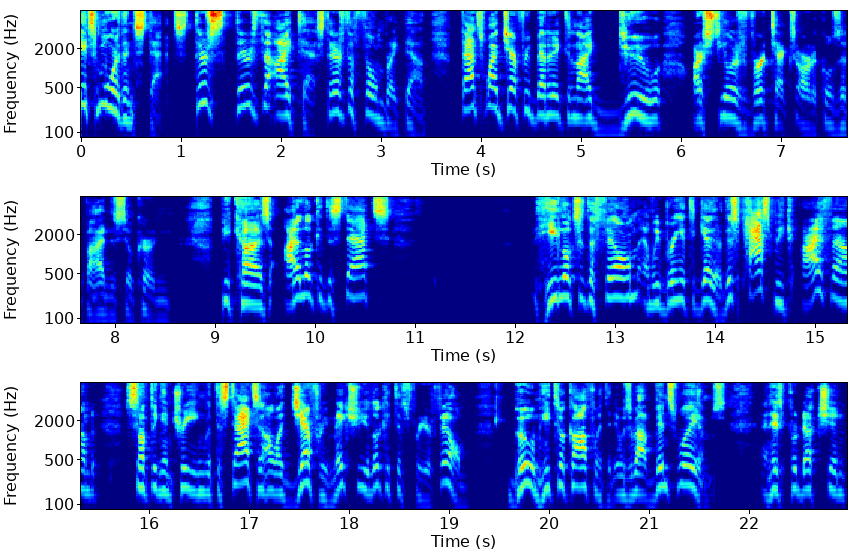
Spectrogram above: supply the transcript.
it's more than stats. There's there's the eye test. There's the film breakdown. That's why Jeffrey Benedict and I do our Steelers Vertex articles at Behind the Steel Curtain because I look at the stats he looks at the film and we bring it together. This past week, I found something intriguing with the stats, and I'm like, Jeffrey, make sure you look at this for your film. Boom, he took off with it. It was about Vince Williams and his production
